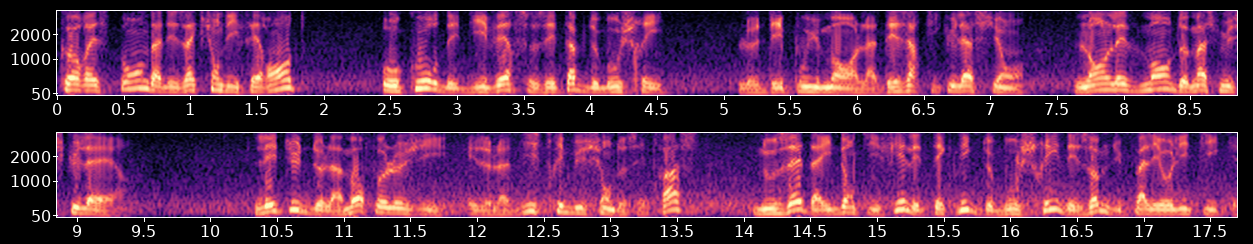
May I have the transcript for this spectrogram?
correspondent à des actions différentes au cours des diverses étapes de boucherie, le dépouillement, la désarticulation, l'enlèvement de masse musculaire. L'étude de la morphologie et de la distribution de ces traces nous aide à identifier les techniques de boucherie des hommes du Paléolithique.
